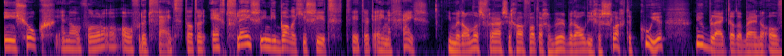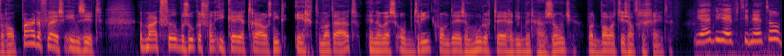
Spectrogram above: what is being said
in shock en dan vooral over het feit dat er echt vlees in die balletjes zit, twittert ene Gijs. Iemand anders vraagt zich af wat er gebeurt met al die geslachte koeien. Nu blijkt dat er bijna overal paardenvlees in zit. Het maakt veel bezoekers van Ikea trouwens niet echt wat uit. NOS op 3 kwam deze moeder tegen die met haar zoontje wat balletjes had gegeten. Ja, die heeft hij net op.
